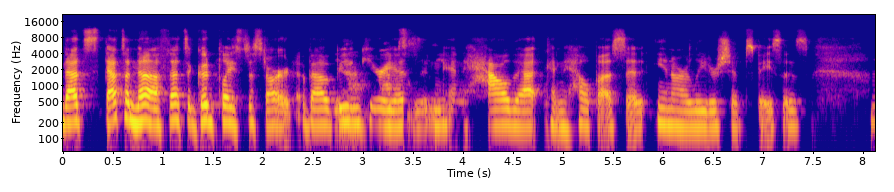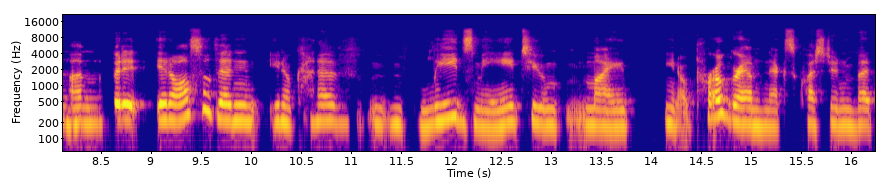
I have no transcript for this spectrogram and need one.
that's that's enough. That's a good place to start about being Yeah, curious and, and how that can help us at, in our leadership spaces. Um, Mhm. but it it also then you know kind of leads me to my you know programmed next question, but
